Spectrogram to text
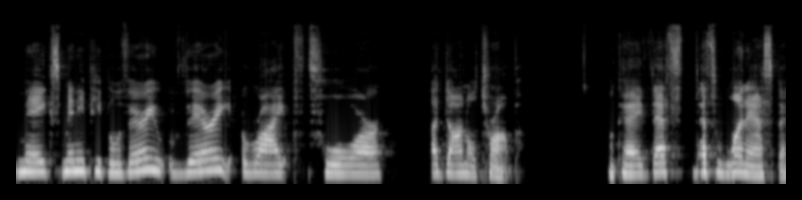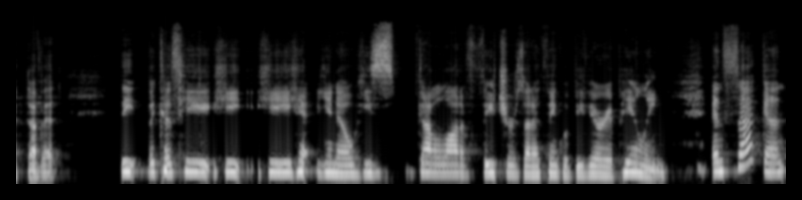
makes many people very, very ripe for a Donald Trump Okay, that's that's one aspect of it. The because he he he you know he's got a lot of features that I think would be very appealing. And second,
